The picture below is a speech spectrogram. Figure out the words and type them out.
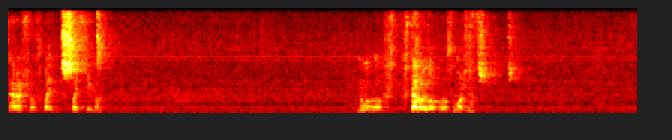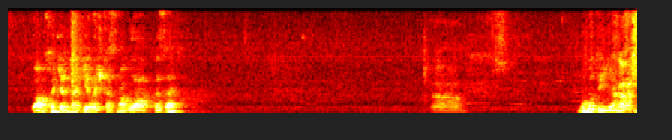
Хорошо, спа- спасибо. Ну, э, второй вопрос можно? Вам хоть одна девочка смогла отказать? Э, Ну вот и я Хорошо,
